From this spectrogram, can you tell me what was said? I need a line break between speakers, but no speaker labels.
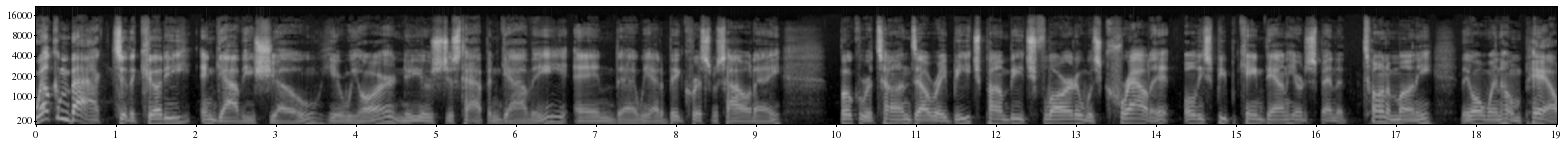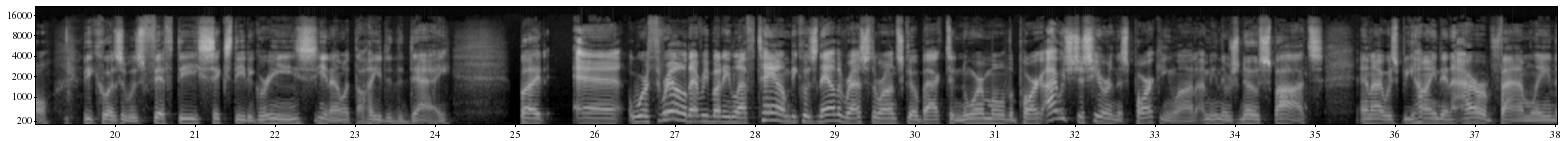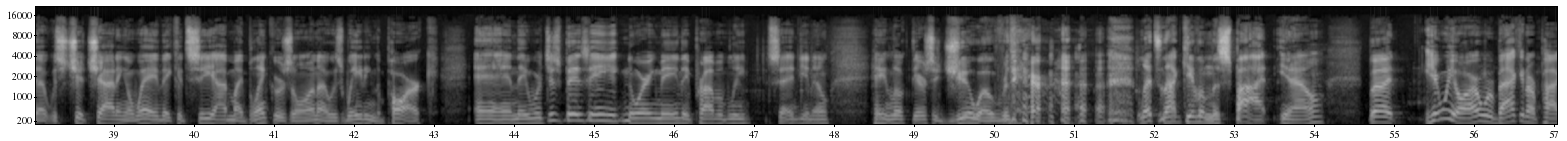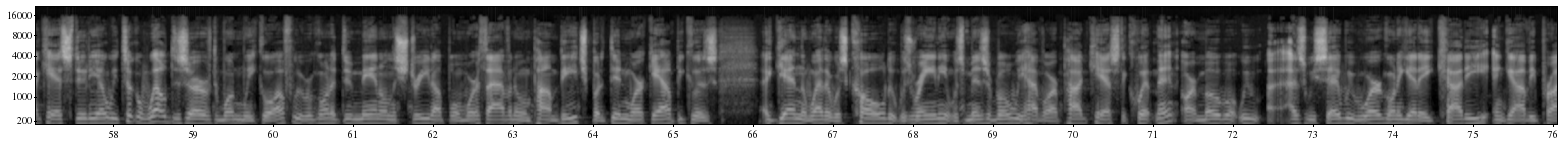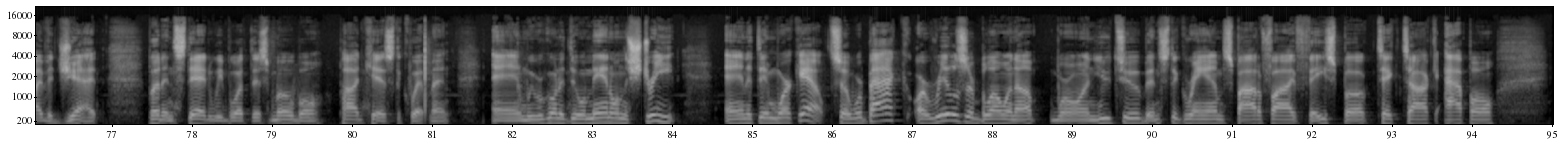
Welcome back to the Cutty and Govy show. Here we are. New Year's just happened, Govy, and uh, we had a big Christmas holiday. Boca Raton, Delray Beach, Palm Beach, Florida was crowded. All these people came down here to spend a ton of money. They all went home pale because it was 50, 60 degrees, you know, at the height of the day. But uh, we're thrilled everybody left town because now the restaurants go back to normal. The park, I was just here in this parking lot. I mean, there's no spots. And I was behind an Arab family that was chit chatting away. They could see I had my blinkers on. I was waiting to park. And they were just busy ignoring me. They probably said, you know, hey, look, there's a Jew over there. Let's not give him the spot, you know. But here we are. We're back in our podcast studio. We took a well deserved one week off. We were going to do Man on the Street up on Worth Avenue in Palm Beach, but it didn't work out because, again, the weather was cold, it was rainy, it was miserable. We have our podcast equipment, our mobile. We, uh, As we said, we were going to get a Cutty and Govy private jet, but instead we bought this mobile podcast equipment and we were going to do a Man on the Street and it didn't work out. So we're back. Our reels are blowing up. We're on YouTube, Instagram, Spotify, Facebook, TikTok, Apple.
